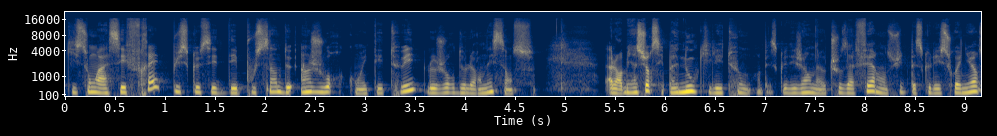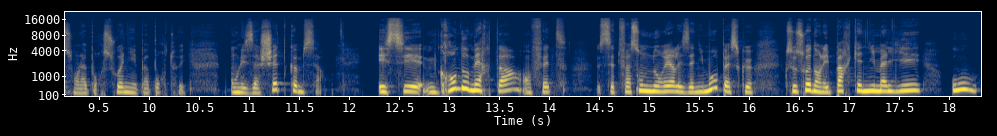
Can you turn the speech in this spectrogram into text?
qui sont assez frais, puisque c'est des poussins de un jour qui ont été tués le jour de leur naissance. Alors bien sûr, c'est pas nous qui les tuons, hein, parce que déjà on a autre chose à faire. Ensuite, parce que les soigneurs sont là pour soigner, pas pour tuer. On les achète comme ça. Et c'est une grande omerta, en fait, cette façon de nourrir les animaux, parce que que ce soit dans les parcs animaliers ou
